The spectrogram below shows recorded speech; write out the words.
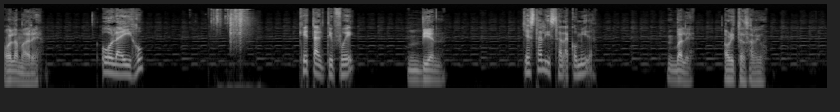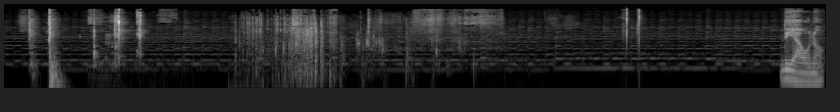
Hola, madre. Hola, hijo. ¿Qué tal te fue? Bien. Ya está lista la comida. Vale, ahorita salgo. Día 1.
